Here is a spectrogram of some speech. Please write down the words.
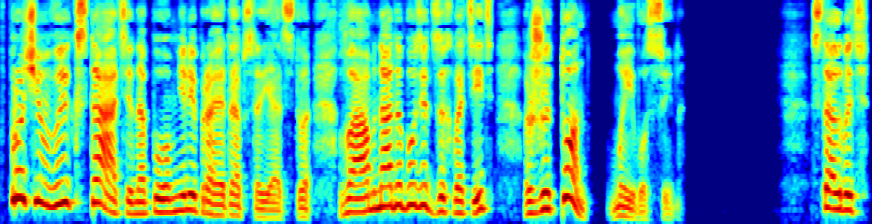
Впрочем, вы, кстати, напомнили про это обстоятельство. Вам надо будет захватить жетон моего сына. Стало быть,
